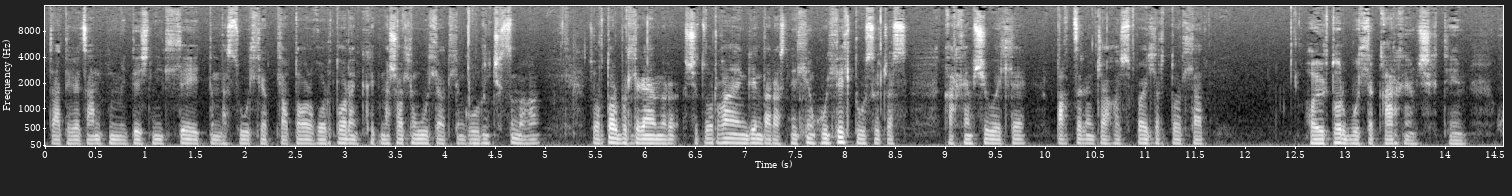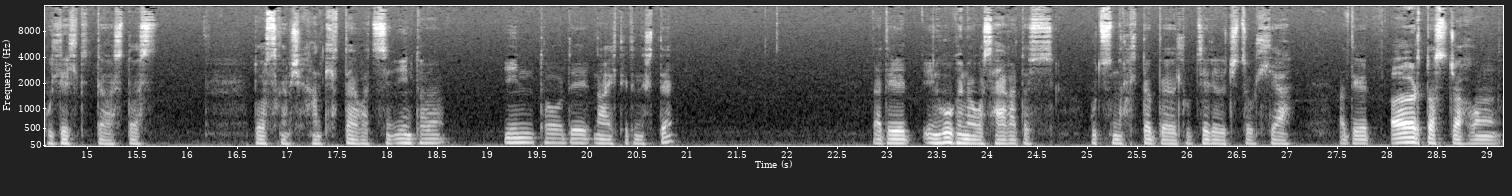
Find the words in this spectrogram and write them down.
за тэгээ замд нь мэдээж нийлээ хэдэн бас үйл явдал одоо 3 дугаар анги гэхэд маш олон үйл явдал ингээ өрнөжсөн байгаа. 6 дугаар бүлэг амар 6 ангийн дараас нэлийн хүлээлт үүсгэж бас гарах юм шиг байлаа. Баг зэрэг жоохон спойлер дуулаад 2 дугаар бүлэг гарах юм шиг тийм хүлээлттэй бас дуус дуусах юм шиг хандлагатай байгаа гэсэн. Энэ то дэ найт гэдэг нэртэй. За тэгээд энэ хүү киног бас хайгаад бас үз сонирхолтой байвал үзээрэй гэж зөвлөе. Тэгээд ойрд бас жоохон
